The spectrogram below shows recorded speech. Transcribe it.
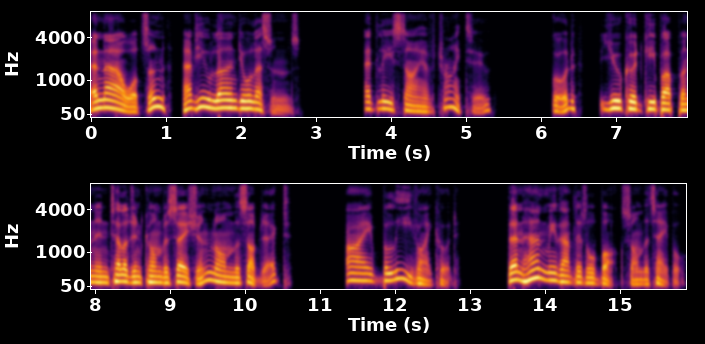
And now, Watson, have you learned your lessons? At least I have tried to. Good. You could keep up an intelligent conversation on the subject. I believe I could. Then hand me that little box on the table.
